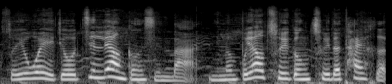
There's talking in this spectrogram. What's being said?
所以我也就尽量更新吧，你们不要催更催得太狠。”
